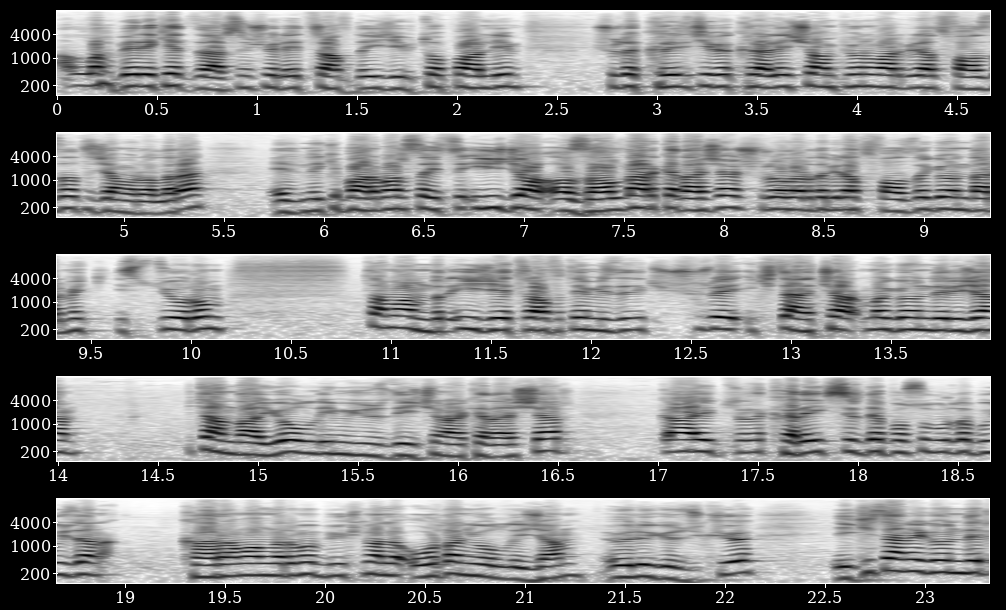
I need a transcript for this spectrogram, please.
Allah bereket versin. Şöyle etrafta iyice bir toparlayayım. Şurada kraliçe ve kraliyet şampiyonu var. Biraz fazla atacağım oralara. Elimdeki barbar sayısı iyice azaldı arkadaşlar. Şuralara da biraz fazla göndermek istiyorum. Tamamdır. iyice etrafı temizledik. Şuraya iki tane çarpma göndereceğim. Bir tane daha yollayayım yüzde için arkadaşlar. Gayet güzel. Kara iksir deposu burada. Bu yüzden kahramanlarımı büyük ihtimalle oradan yollayacağım. Öyle gözüküyor. İki tane gönder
